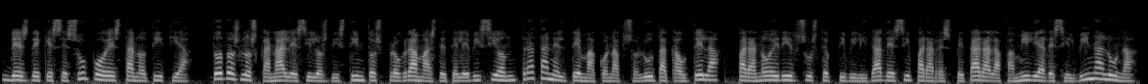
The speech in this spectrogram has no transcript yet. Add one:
Desde que se supo esta noticia, todos los canales y los distintos programas de televisión tratan el tema con absoluta cautela, para no herir susceptibilidades y para respetar a la familia de Silvina Luna,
